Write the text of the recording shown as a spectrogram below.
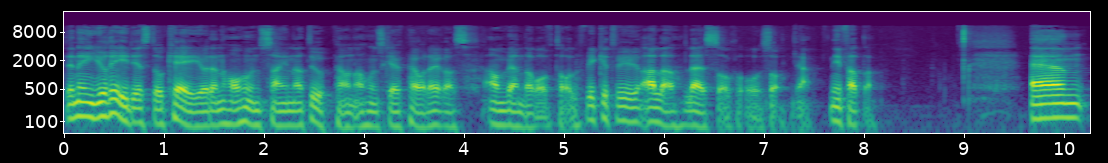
den är juridiskt okej okay och den har hon signat upp på när hon skrev på deras användaravtal. Vilket vi alla läser och så. Ja, ni fattar. Um,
